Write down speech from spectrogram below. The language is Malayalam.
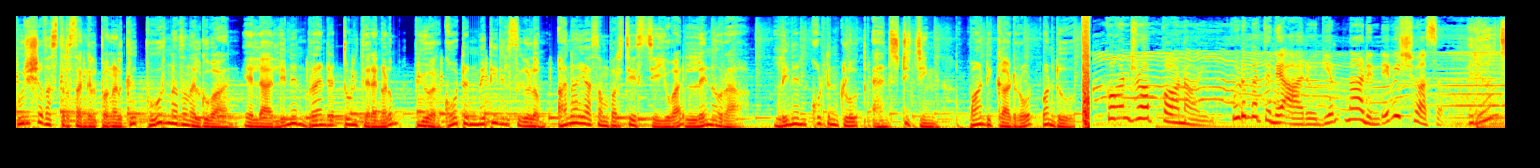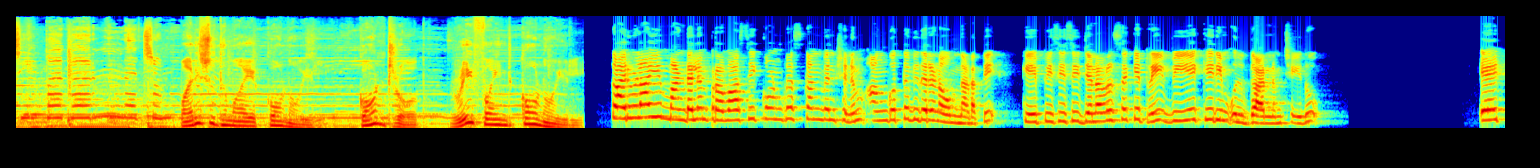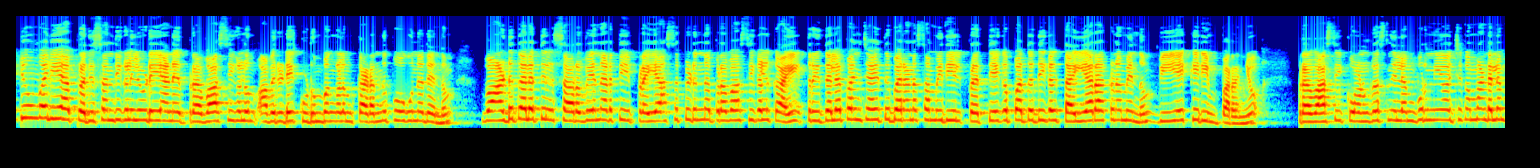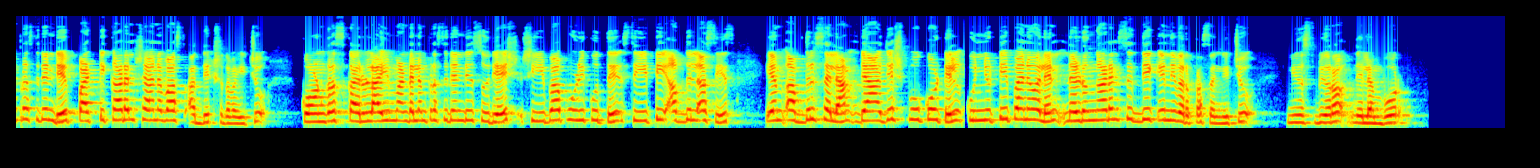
പുരുഷ വസ്ത്ര സങ്കല്പങ്ങൾക്ക് പൂർണത നൽകുവാൻ എല്ലാ ലിനൻ ബ്രാൻഡഡ് തുണിത്തരങ്ങളും പ്യുവർ കോട്ടൺ മെറ്റീരിയൽസുകളും അനായാസം പർച്ചേസ് ചെയ്യുവാൻ Lenora linen cotton cloth and stitching Pandikkad road Wandoor Corndrop corn oil കുടുംബത്തിന്റെ ആരോഗ്യം നാടിന്റെ വിശ്വാസം. പരിശുദ്ധമായ corn oil Corndrop refined corn oil. Karulai മണ്ഡലം പ്രവാസി കോൺഗ്രസ് കൺവെൻഷനും അംഗത്വ വിതരണവും നടത്തി K P C C general secretary V A Kareem ഉദ്ഘാടനം ചെയ്തു. ഏറ്റവും വലിയ പ്രതിസന്ധികളിലൂടെയാണ് പ്രവാസികളും അവരുടെ കുടുംബങ്ങളും കടന്നു പോകുന്നതെന്നും വാർഡ് തലത്തിൽ സർവേ നടത്തി പ്രയാസപ്പെടുന്ന പ്രവാസികൾക്കായി ത്രിതല പഞ്ചായത്ത് ഭരണസമിതിയിൽ പ്രത്യേക പദ്ധതികൾ തയ്യാറാക്കണമെന്നും വി എ കരീം പറഞ്ഞു. പ്രവാസി കോൺഗ്രസ് നിലമ്പൂർ നിയോജക മണ്ഡലം പ്രസിഡന്റ് പട്ടിക്കാടൻ ഷാനവാസ് അധ്യക്ഷത വഹിച്ചു. കോൺഗ്രസ് കരുളായി മണ്ഡലം president Suresh Sheeba Puzhikkuth C T Abdul Azeez M Abdul Salam Rajesh Pookkottil Kunhutty Panolan Nedungadan Siddique എന്നിവർ പ്രസംഗിച്ചു. News bureau Nilambur.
